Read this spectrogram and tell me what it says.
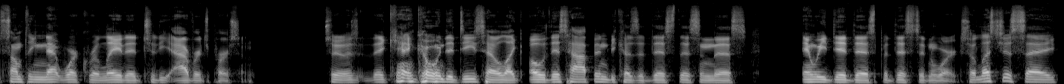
something network related to the average person? So they can't go into detail like, oh, this happened because of this, this, and this and we did this, but this didn't work. So let's just say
